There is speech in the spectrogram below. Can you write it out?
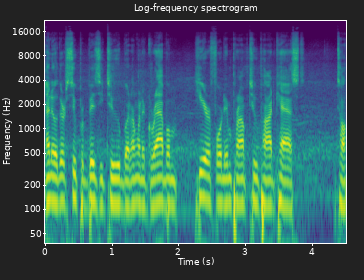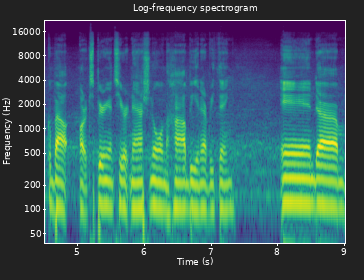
I know they're super busy too, but I'm going to grab them here for an impromptu podcast talk about our experience here at National and the hobby and everything. And um,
